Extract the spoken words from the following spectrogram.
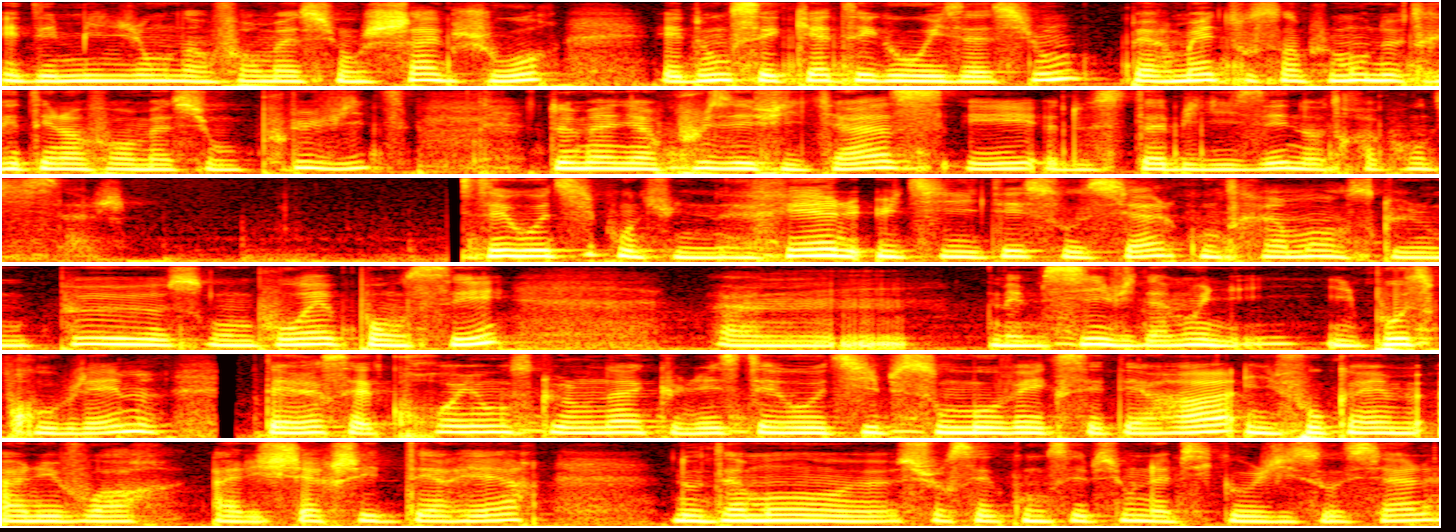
et des millions d'informations chaque jour, et donc ces catégorisations permettent tout simplement de traiter l'information plus vite, de manière plus efficace et de stabiliser notre apprentissage. Stéréotypes ont une réelle utilité sociale, contrairement à ce que l'on peut, ce pourrait penser, euh, même si évidemment il, pose problème. Derrière cette croyance que l'on a que les stéréotypes sont mauvais, etc., il faut quand même aller voir, aller chercher derrière, notamment euh, sur cette conception de la psychologie sociale,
